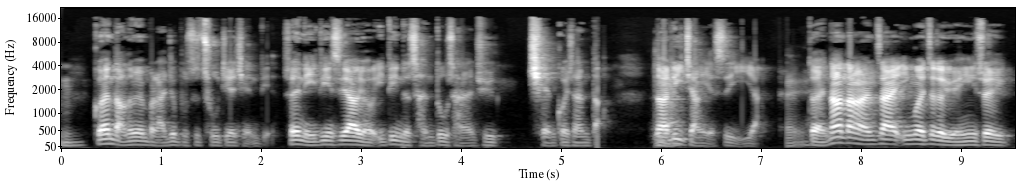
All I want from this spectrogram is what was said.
嗯，龟山岛那边本来就不是出街潜点，所以你一定是要有一定的程度才能去潜龟山岛。那丽江也是一样。对，那当然在因为这个原因，所以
